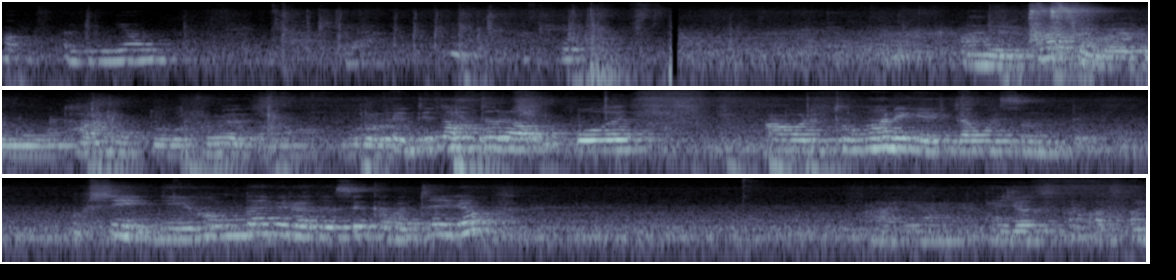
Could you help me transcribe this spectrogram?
아, 안녕 아니, 우리 클래스 말고 다른 것도 줘야 되잖아. 물어봐. 얘들아, 뭐해? 아 우리 동아리 계획 짜고 있었는데 혹시 네 험담이라도 쓸까봐 찔려? 연습하러 가자. 빨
